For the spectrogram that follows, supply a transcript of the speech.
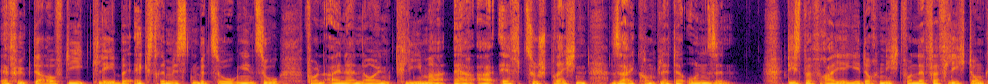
Er fügte auf die Klebeextremisten bezogen hinzu, von einer neuen Klima-RAF zu sprechen, sei kompletter Unsinn. Dies befreie jedoch nicht von der Verpflichtung,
